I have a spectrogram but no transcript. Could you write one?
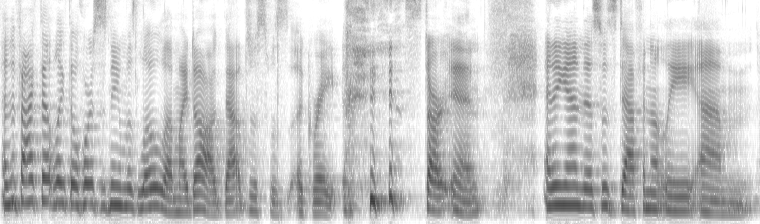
and the fact that like the horse's name was lola my dog that just was a great start in. And again this was definitely um,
